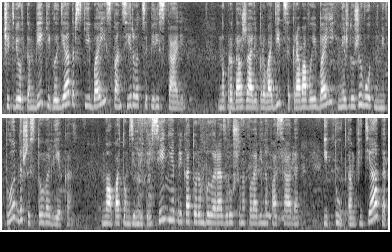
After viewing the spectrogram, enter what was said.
в IV веке гладиаторские бои спонсироваться перестали, но продолжали проводиться кровавые бои между животными вплоть до VI века. Ну а потом землетрясение, при котором была разрушена половина фасада, и тут амфитеатр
